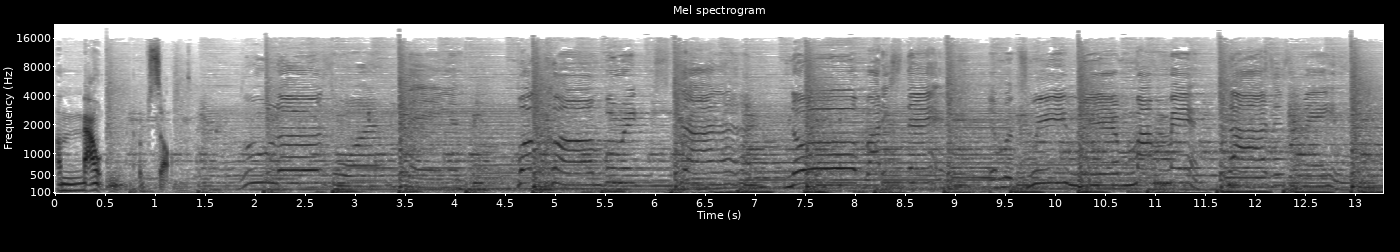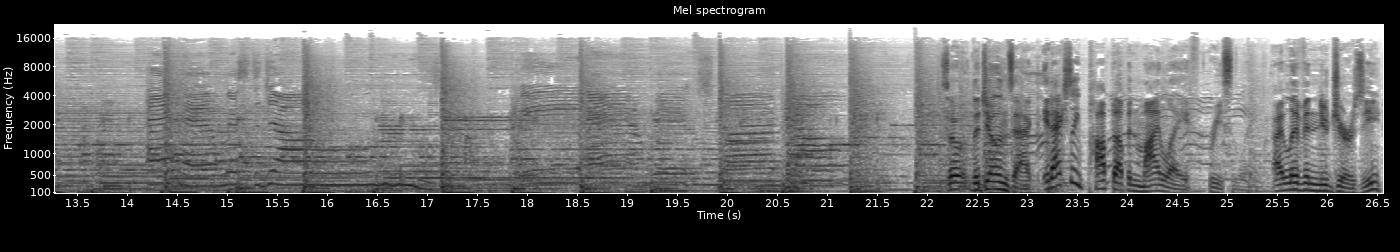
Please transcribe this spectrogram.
a mountain of salt. So, the Jones Act, it actually popped up in my life recently. I live in New Jersey,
